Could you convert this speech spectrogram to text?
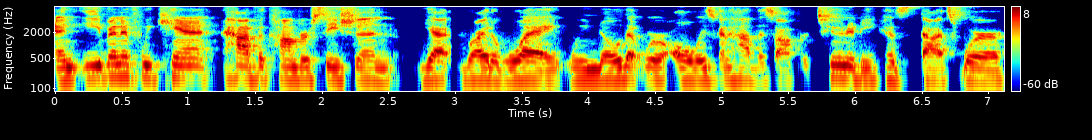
And even if we can't have the conversation yet right away, we know that we're always going to have this opportunity because that's where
